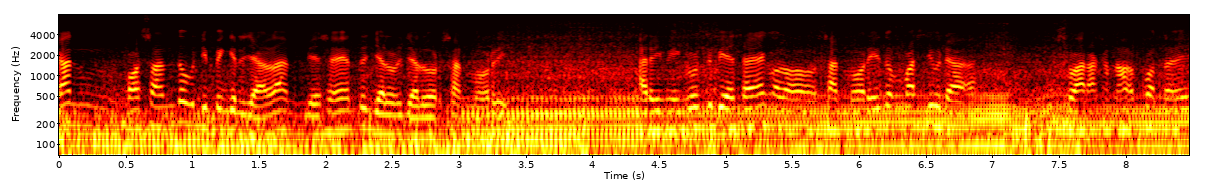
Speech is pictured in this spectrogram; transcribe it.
kan kosan tuh di pinggir jalan biasanya tuh jalur-jalur San Mori. Hari Minggu tuh biasanya kalau San Mori itu pasti udah suara knalpot aja.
